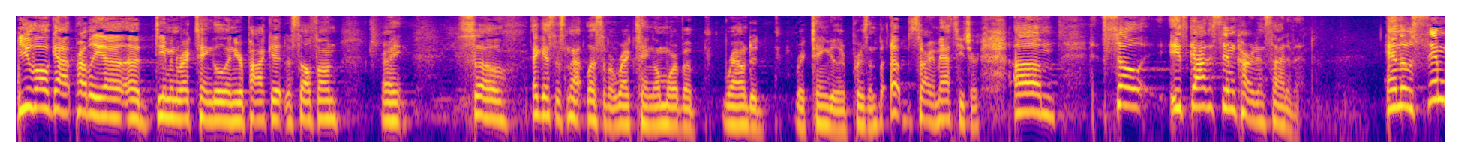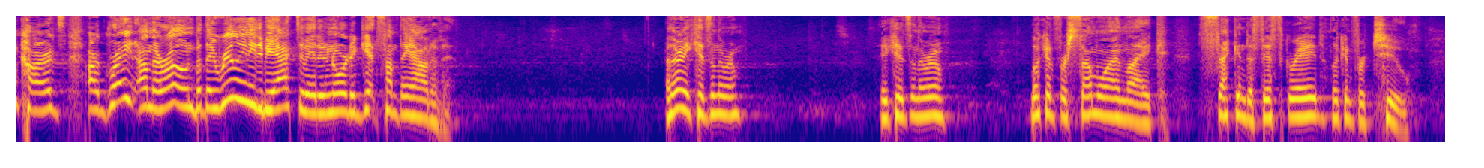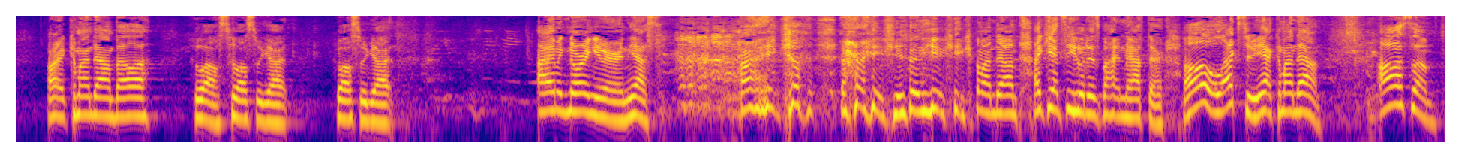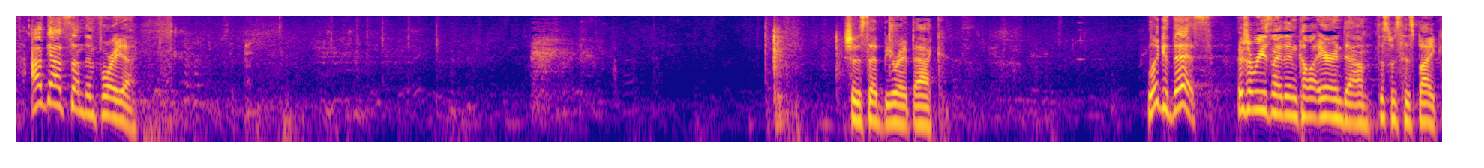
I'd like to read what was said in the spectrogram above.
You've all got probably a, a demon rectangle in your pocket, a cell phone, right? So I guess it's not less of a rectangle, more of a rounded rectangular prism. But oh, sorry, math teacher. Um, so it's got a SIM card inside of it. And those SIM cards are great on their own, but they really need to be activated in order to get something out of it. Are there any kids in the room? Any kids in the room? Looking for someone like second to fifth grade? Looking for two. All right, come on down, Bella. Who else? Who else we got? Who else we got? I am ignoring you, Aaron. Yes. all right, come, all right. come on down. I can't see who it is behind Matt there. Oh, Alexu. Yeah, come on down. Awesome. I've got something for you. Should have said, be right back. Look at this. There's a reason I didn't call Aaron down. This was his bike.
